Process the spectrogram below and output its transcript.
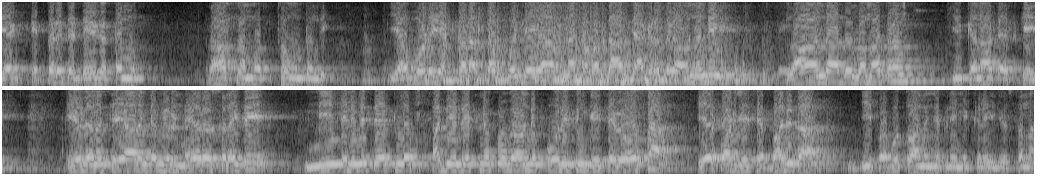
ఎ- ఎక్కడైతే డేగ కన్ను రాష్ట్రం మొత్తం ఉంటుంది ఎవడు ఎక్కడ తప్పు చేయాలన్నా ఖబర్దార్ జాగ్రత్తగా ఉండండి. లా అండ్ ఆర్డర్లో మాత్రం యూ కెనాట్ ఎస్కేప్ ఏదైనా చేయాలంటే మీరు నేరస్తులైతే మీ తెలివితేటలు పది రెట్లు ఎక్కువగా ఉండి పోలీసింగ్ చేసే వ్యవస్థ ఏర్పాటు చేసే బాధ్యత ఈ ప్రభుత్వాన్ని చెప్పి నేను మీకు తెలియజేస్తున్నా.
